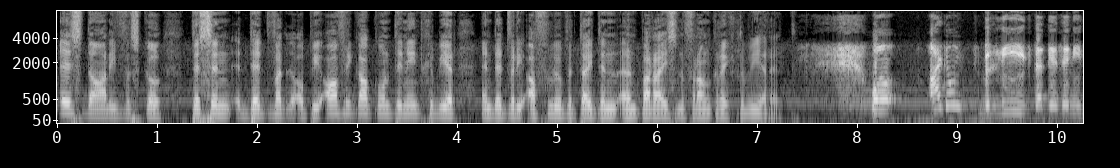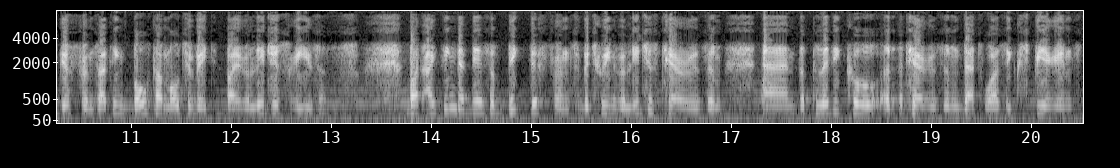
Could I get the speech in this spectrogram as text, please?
is daardie verskil tussen dit wat op die Afrika kontinent gebeur en dit wat die afgelope tyd in in Parys en Frankryk gebeur het? Well, I don't believe that there's any difference. I think both are motivated by religious reasons. But I think that there's a big difference between religious terrorism and the political uh, terrorism that was experienced,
